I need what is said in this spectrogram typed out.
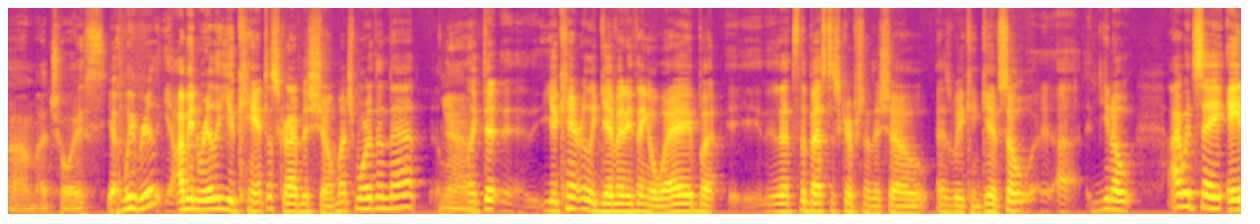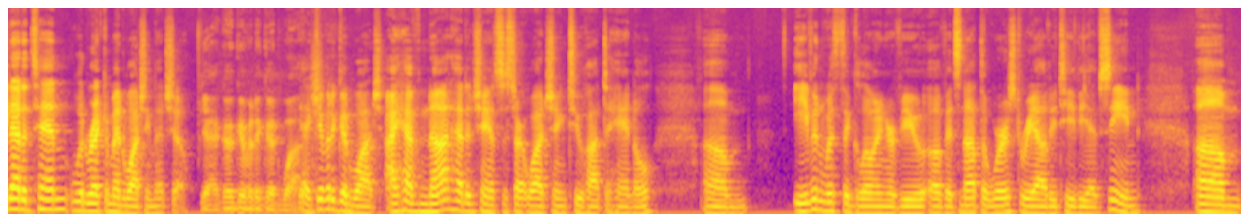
um, a choice. Yeah, we really. I mean, really, you can't describe the show much more than that. Yeah. Like, the, you can't really give anything away, but that's the best description of the show as we can give. So, uh, you know, I would say eight out of ten would recommend watching that show. yeah, go give it a good watch. Yeah, give it a good watch. I have not had a chance to start watching Too Hot to Handle. Um, even with the glowing review of it's not the worst reality TV I've seen. Um,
